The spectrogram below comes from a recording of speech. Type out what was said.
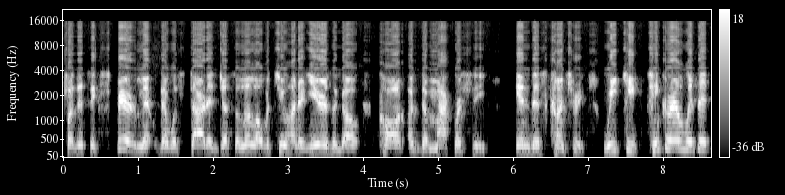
for this experiment that was started just a little over 200 years ago called a democracy in this country. We keep tinkering with it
